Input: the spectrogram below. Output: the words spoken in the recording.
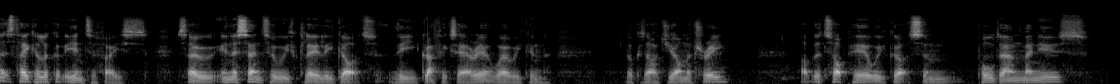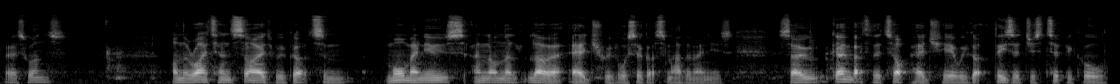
Let's take a look at the interface. So in the center we've clearly got the graphics area where we can look at our geometry. Up the top here we've got some pull down menus, various ones. On the right hand side we've got some more menus and on the lower edge we've also got some other menus. So going back to the top edge here we've got these are just typical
